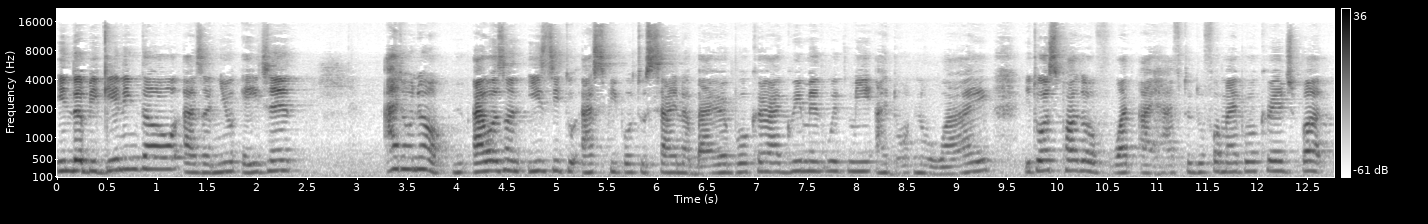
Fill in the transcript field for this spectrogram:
In the beginning though, as a new agent, I don't know. I wasn't easy to ask people to sign a buyer broker agreement with me. I don't know why. It was part of what I have to do for my brokerage, but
